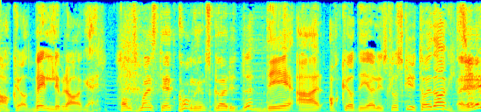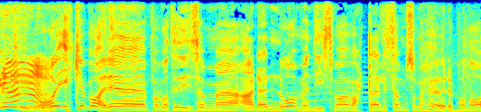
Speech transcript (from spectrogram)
akkurat. Veldig bra, Geir. Hans Majestet Kongens Garde. Det er akkurat det jeg har lyst til å skryte av i dag. Hey! Og ikke bare på en måte de som er der nå, men de som har vært der liksom, som hører på nå,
